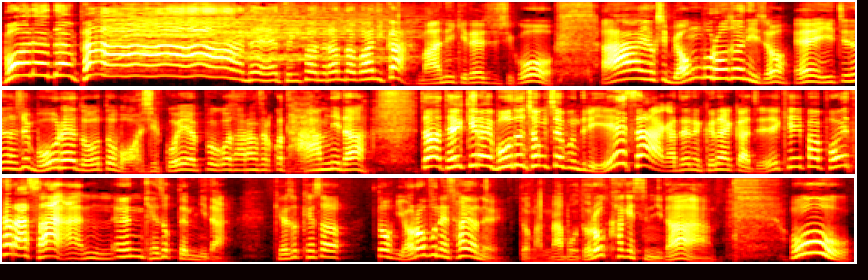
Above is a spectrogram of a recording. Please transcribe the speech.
원앤 등판에 등판을 한다고 하니까 많이 기대해 주시고 아 역시 명불허전이죠. 예, 있지는 사실 뭘 해도 또 멋있고 예쁘고 사랑스럽고 다 합니다. 자 데키라의 모든 청취자분들이 인싸가 되는 그날까지 K-pop 포인트 레슨은 계속됩니다. 계속해서 또 여러분의 사연을 또 만나보도록 하겠습니다. 오!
